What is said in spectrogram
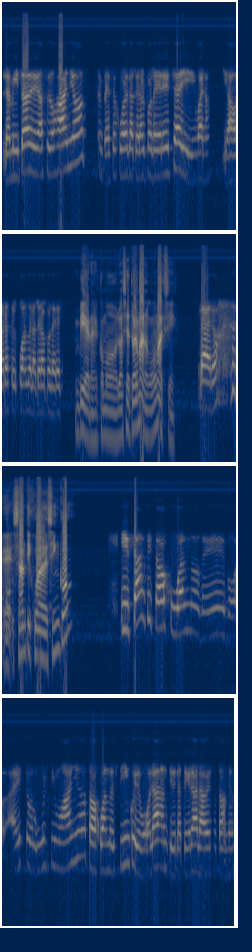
la mitad de hace dos años, empecé a jugar lateral por derecha y bueno, y ahora estoy jugando lateral por derecha. Bien, eh, como lo hacía tu hermano, como Maxi. Claro. Eh, ¿Santi juega de 5? Y Santi estaba jugando de, a estos últimos años, estaba jugando de 5 y de volante y de lateral a veces también.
